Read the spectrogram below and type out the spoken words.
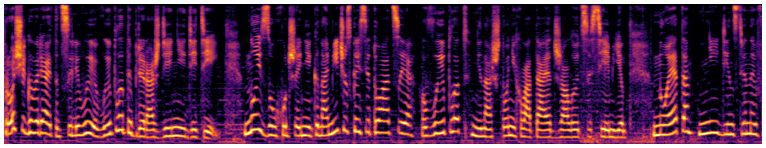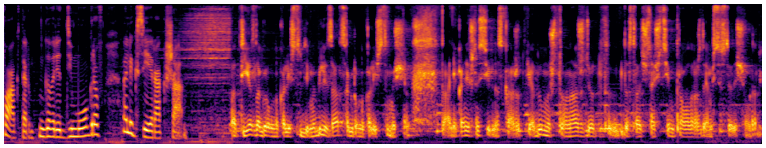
Проще говоря, это целевые выплаты при рождении детей. Но из-за ухудшения экономической ситуации выплат ни на что не хватает, жалуются семьи. Но это не единственный фактор, говорит демограф Алексей Ракша отъезд огромное количество демобилизации, огромное количество мужчин. Да, они, конечно, сильно скажут. Я думаю, что нас ждет достаточно ощутимый провал рождаемости в следующем году.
